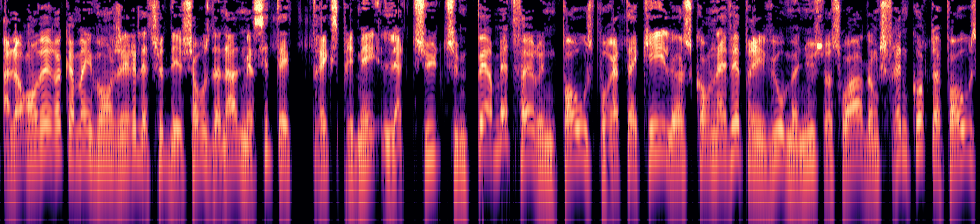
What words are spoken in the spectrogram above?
Alors, on verra comment ils vont gérer la suite des choses, Donald. Merci de t'être exprimé là-dessus. Tu me permets de faire une pause pour attaquer là, ce qu'on avait prévu au menu ce soir. Donc, je ferai une courte pause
